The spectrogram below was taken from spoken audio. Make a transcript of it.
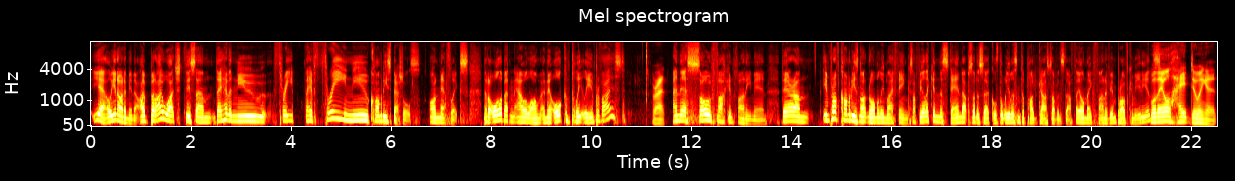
yeah, well, you know what I mean. I, but I watched this. Um, they have a new three. They have three new comedy specials on Netflix that are all about an hour long, and they're all completely improvised, Right. and they're so fucking funny, man. They're um. Improv comedy is not normally my thing because I feel like in the stand-up sort of circles that we listen to podcasts of and stuff, they all make fun of improv comedians. Well, they all hate doing it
